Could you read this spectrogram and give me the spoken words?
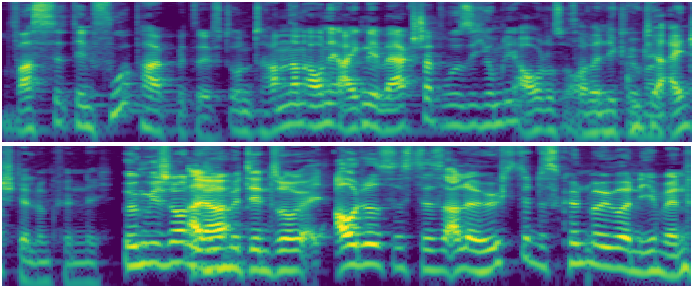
Was den Fuhrpark betrifft und haben dann auch eine eigene Werkstatt, wo sie sich um die Autos Aber eine ordentlich gute kümmern. Einstellung, finde ich. Irgendwie schon, Also ja. mit den so Autos ist das Allerhöchste, das könnten wir übernehmen.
